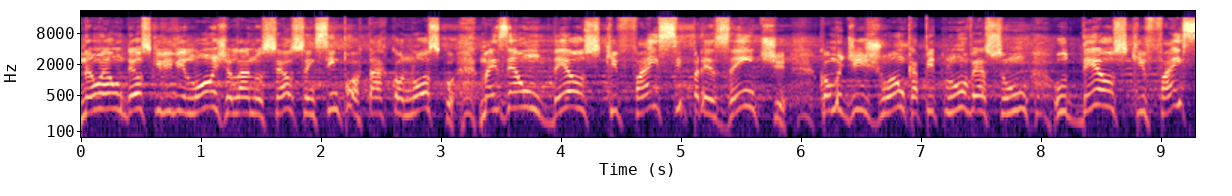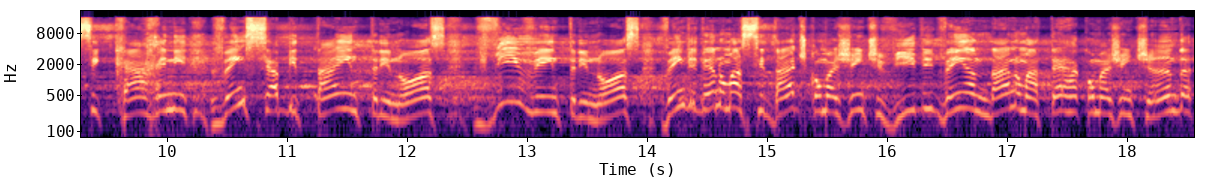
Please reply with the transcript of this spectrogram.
não é um Deus que vive longe lá no céu sem se importar conosco, mas é um Deus que faz-se presente, como diz João capítulo 1, verso 1: o Deus que faz-se carne, vem se habitar entre nós, vive entre nós vem viver numa cidade como a gente vive, vem andar numa terra como a gente anda,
